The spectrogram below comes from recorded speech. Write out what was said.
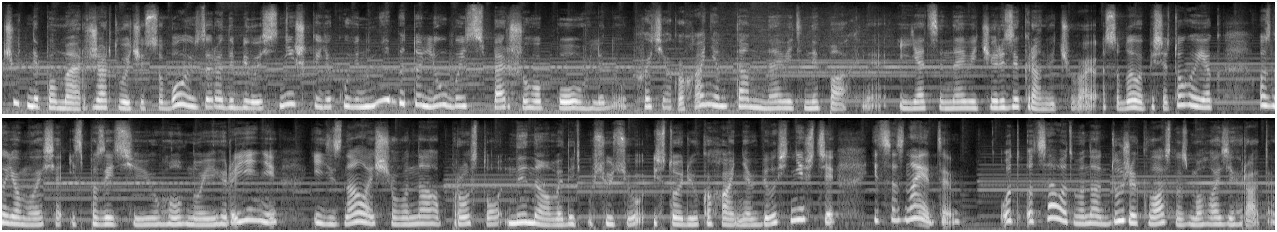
чуть не помер, жертвуючи собою заради білосніжки, яку він нібито любить з першого погляду. Хоча коханням там навіть не пахне, і я це навіть через екран відчуваю, особливо після того, як ознайомилася із позицією головної героїні і дізналася, що вона просто ненавидить усю цю історію кохання в білосніжці, і це знаєте. От оце от вона дуже класно змогла зіграти.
